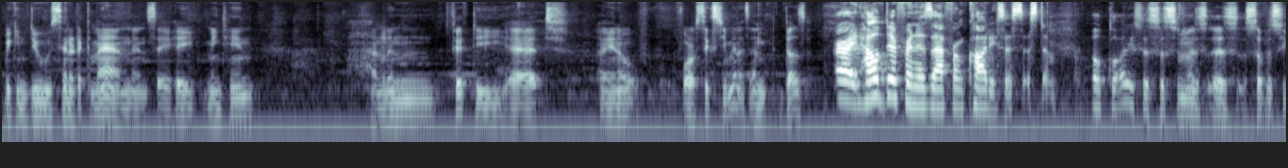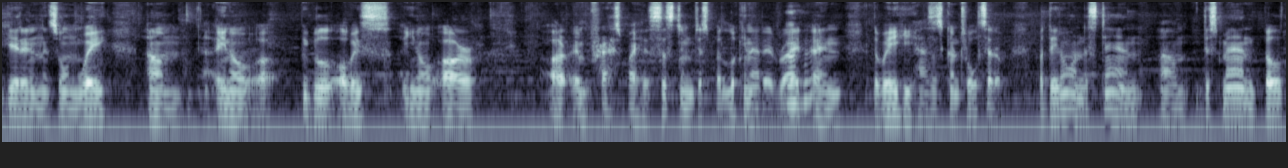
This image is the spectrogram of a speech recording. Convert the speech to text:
we can do is send it a command and say, hey, maintain 150 at uh, you know for 60 minutes, and it does it. All right, how different is that from Claudius' system? Oh, Claudius' system is, is sophisticated in its own way. Um, you know, uh, people always, you know, are are impressed by his system just by looking at it, right? And the way he has his control set up. But they don't understand um, this man built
